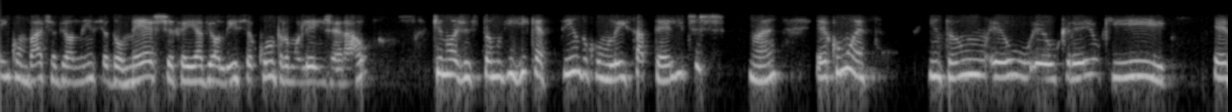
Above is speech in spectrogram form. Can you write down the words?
em combate à violência doméstica e à violência contra a mulher em geral, que nós estamos enriquecendo com leis satélites, não é? é como essa. Então, eu, eu creio que é,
